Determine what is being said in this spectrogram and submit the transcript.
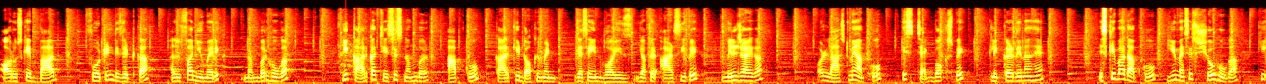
और उसके बाद 14 डिजिट का अल्फ़ा न्यूमेरिक नंबर होगा। ये कार का चेसिस नंबर आपको कार के डॉक्यूमेंट जैसे इनवॉइस या फिर आरसी पे मिल जाएगा। और लास्ट में आपको इस चेक बॉक्स पे क्लिक कर देना है। इसके बाद आपको ये मैसेज शो होगा कि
